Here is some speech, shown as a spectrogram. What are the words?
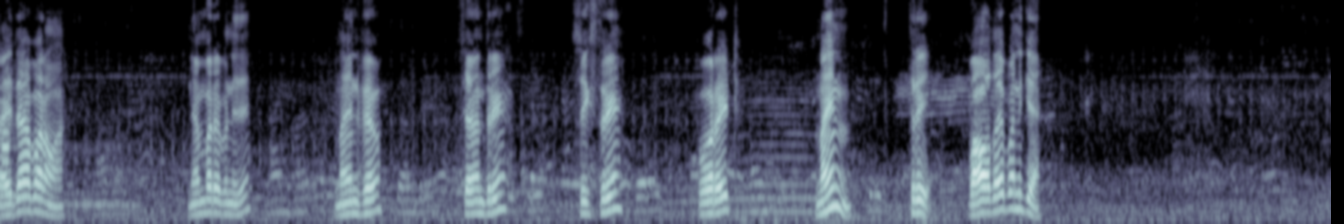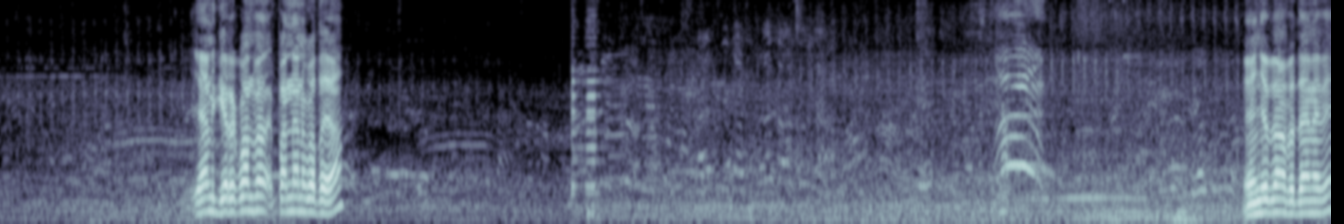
రైతు వ్యాపారమా? నెంబర్ చెప్పినది nine five seven three six three four eight nine three. బాగుతాయి పనికి? ఏంటి గిరకు పంద పందానికి పోతాయా? ఏం చెప్తున్నా పెద్ద అనేది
